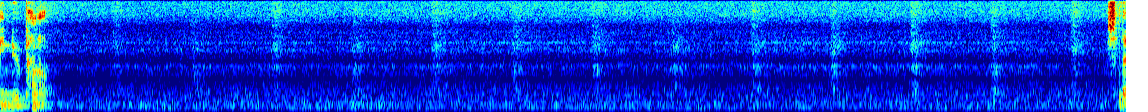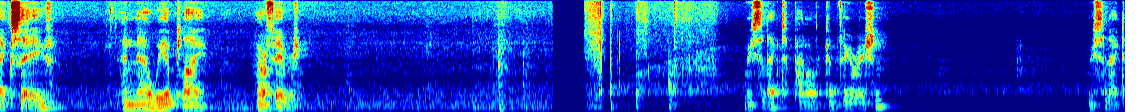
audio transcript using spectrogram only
a new panel. Select Save, and now we apply our favorite. We select panel configuration. We select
